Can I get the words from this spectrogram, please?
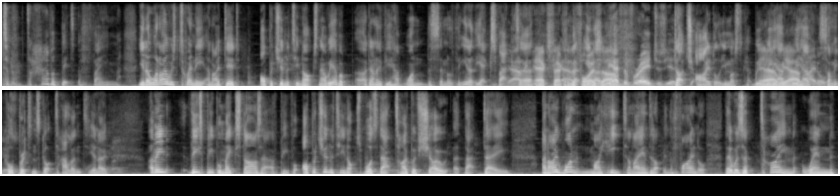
to, to have a bit of fame. You know, when I was 20 and I did Opportunity Knocks. Now we have a I don't know if you have one the similar thing. You know, the X Factor. we do. X Factor, uh, The you Voice know, we had them for ages, yes. Dutch Idol. You must. We, Yeah, we have, we have. we have Idols, something yes. called Britain's Got Talent. You know, I mean, these people make stars out of people. Opportunity Knocks was that type of show at that day, and I won my heat, and I ended up in the final. There was a time when,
